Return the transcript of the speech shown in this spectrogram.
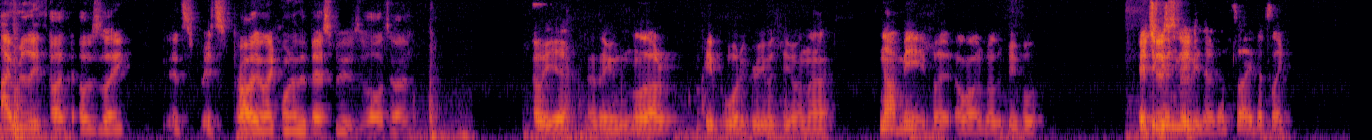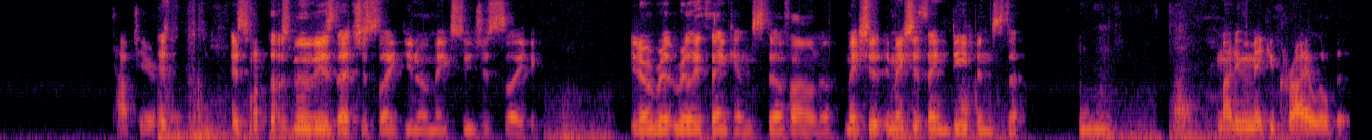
I really thought that was like it's it's probably like one of the best movies of all time. Oh yeah, I think a lot of people would agree with you on that. Not me, but a lot of other people. It's, It's a just good movie it- though. That's like that's like top tier. It, it's one of those movies that just like you know makes you just like you know re- really think and stuff. I don't know. Makes you it makes you think deep and stuff. Mm-hmm. Might even make you cry a little bit.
